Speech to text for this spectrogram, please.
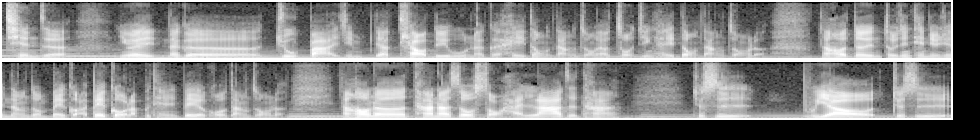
牵着，因为那个猪爸已经要跳入那个黑洞当中，要走进黑洞当中了。然后等走进甜甜圈当中，贝果贝狗了，不甜贝狗当中了。然后呢，他那时候手还拉着他，就是不要，就是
